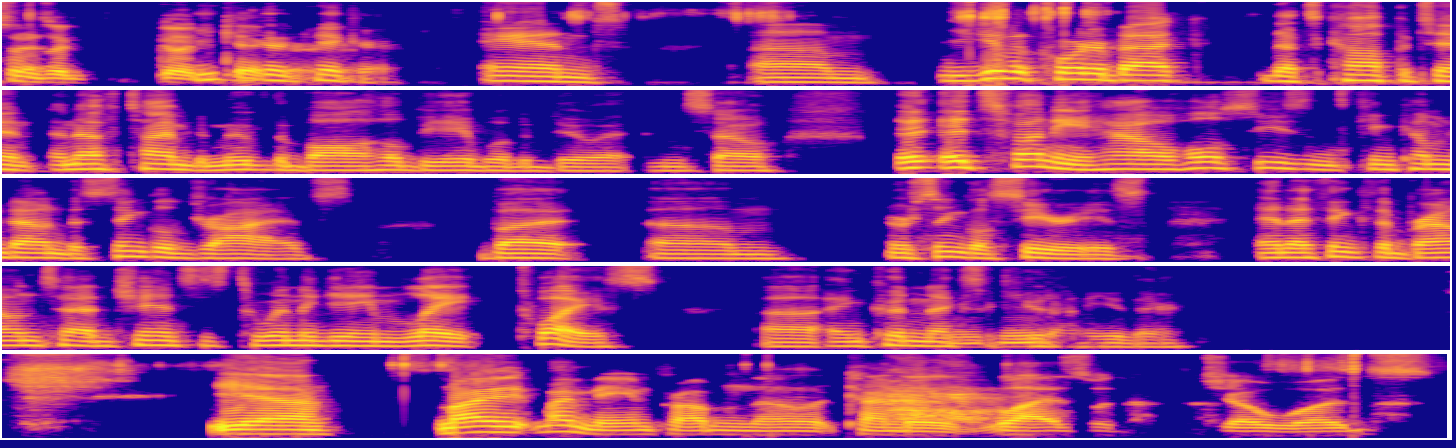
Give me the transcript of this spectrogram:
Carlson's, a good kicker. A good kicker, and um, you give a quarterback that's competent enough time to move the ball, he'll be able to do it. And so, it, it's funny how whole seasons can come down to single drives, but um, or single series and I think the Browns had chances to win the game late twice uh, and couldn't execute mm-hmm. on either. Yeah, my my main problem though it kind of lies with Joe Woods.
